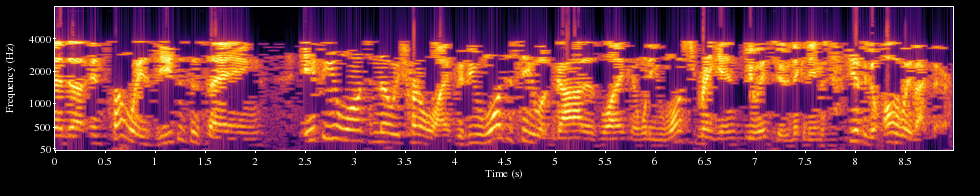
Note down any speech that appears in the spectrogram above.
And uh, in some ways, Jesus is saying, if you want to know eternal life, if you want to see what God is like and what He wants to bring in, you into, Nicodemus, you have to go all the way back there.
